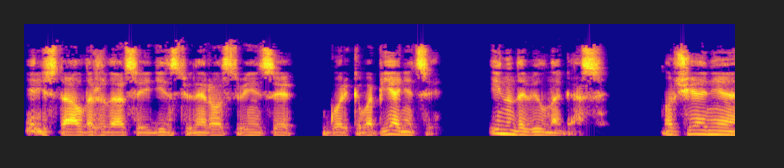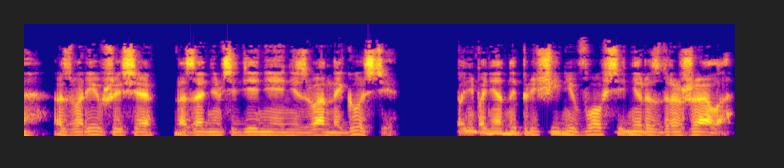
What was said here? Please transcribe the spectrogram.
Я не стал дожидаться единственной родственницы горького пьяницы и надавил на газ. Мурчание, развалившееся на заднем сиденье незваной гости, по непонятной причине вовсе не раздражало,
